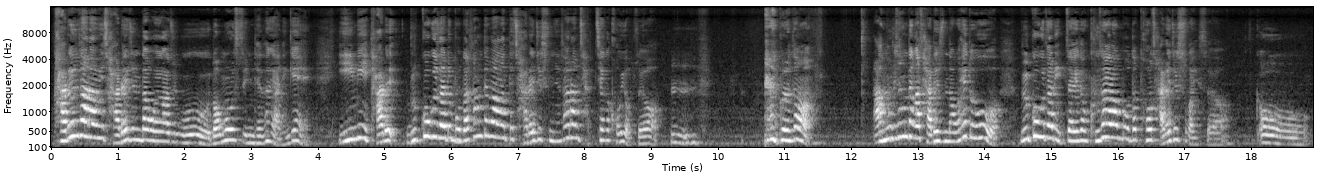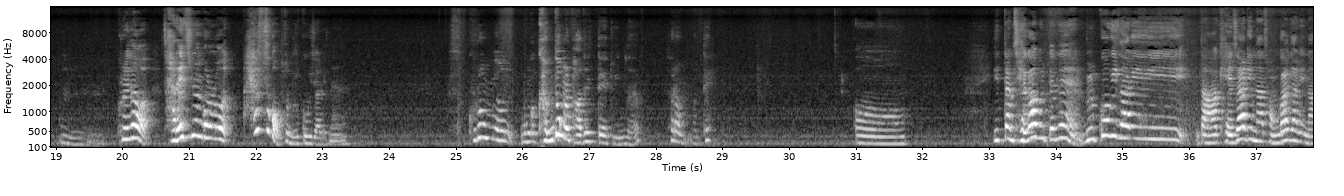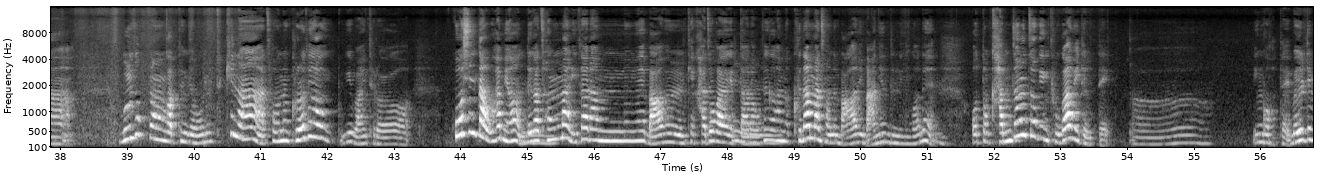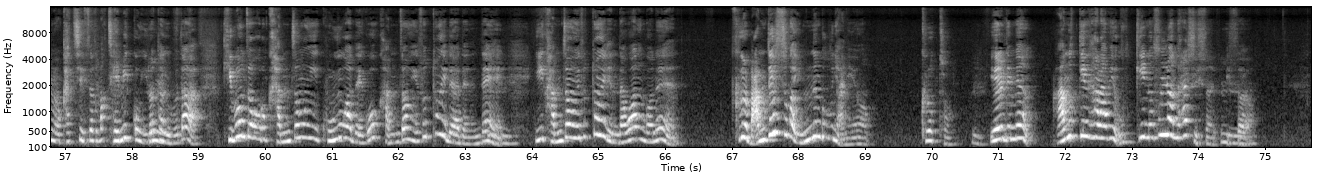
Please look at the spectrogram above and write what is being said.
다른 사람이 잘해준다고 해가지고 넘어올 수 있는 대상이 아닌 게 이미 다른 물고기 자리보다 상대방한테 잘해줄 수 있는 사람 자체가 거의 없어요. 음. 그래서 아무리 상대가 잘해준다고 해도 물고기 자리 입장에선 그 사람보다 더 잘해줄 수가 있어요. 어. 음. 그래서 잘해주는 걸로 할 수가 없어 물고기 자리는. 그러면 뭔가 감동을 받을 때도 있나요? 사람한테? 어 일단 제가 볼 때는 물고기 자리나 개 자리나 정갈 자리나 물속성 같은 경우는 특히나 저는 그런 생각이 많이 들어요. 꼬신다고 하면 음. 내가 정말 이 사람의 마음을 이렇게 가져가야겠다라고 음. 생각하면 그나마 저는 마음이 많이 흔들리는 거는 음. 어떤 감정적인 교감이 될 때. 아. 인것 같아요. 뭐 예를 들면 같이 있어서 막 재밌고 이렇다기보다 음. 기본적으로 감정이 공유가 되고 감정이 소통이 돼야 되는데 음. 이 감정이 소통이 된다고 하는 거는 그걸 만들 수가 있는 부분이 아니에요. 그렇죠. 예를 들면 안 웃긴 사람이 웃기는 훈련을 할 수 있어요. 음. 있어요.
